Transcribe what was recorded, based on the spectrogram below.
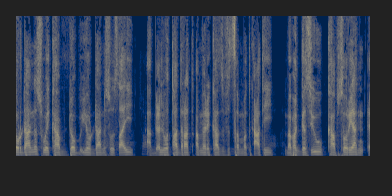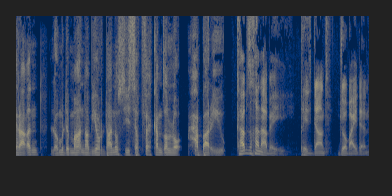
ዮርዳኖስ ወይ ካብ ዶብ ዮርዳኖስ ወጻኢ ኣብ ልዕሊ ወተሃደራት ኣመሪካ ዝፍጸም መጥቃዕቲ መበገሲኡ ካብ ሶርያን ዒራቕን ሎሚ ድማ ናብ ዮርዳኖስ ይሰፍሕ ከም ዘሎ ሓባሪ እዩ። ካብዚ ከ ናበይ? ፕሬዚዳንት ጆ ባይደን።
